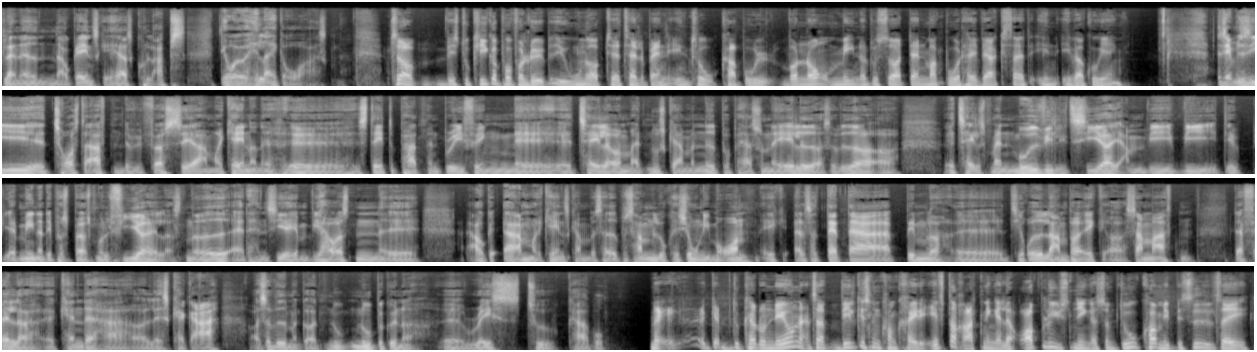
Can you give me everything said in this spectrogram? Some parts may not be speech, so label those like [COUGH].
blandt andet den afghanske herres kollaps, det var jo heller ikke overraskende. Så hvis du kigger på forløbet i ugen op til, at Taliban indtog Kabul, hvornår mener du så, at Danmark burde have iværksat en evakuering? Altså jeg vil sige, øh, torsdag aften, da vi først ser amerikanerne, øh, State Department briefingen, øh, øh tale om, at nu skal man ned på personalet og så videre, og øh, talsmanden modvilligt siger, jamen vi, vi det, jeg mener det på spørgsmål 4 eller sådan noget, at han siger, jamen vi har også en øh, amerikansk ambassade på samme lokation i morgen, ikke? Altså der, der bimler øh, de røde lamper, ikke? Og samme aften, der falder øh, uh, Kandahar og Lashkar, og så ved man godt, nu, nu begynder uh, Race to Kabul. Men øh, du, kan du nævne, altså, hvilke sådan konkrete efterretninger eller oplysninger, som du kom i besiddelse af,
